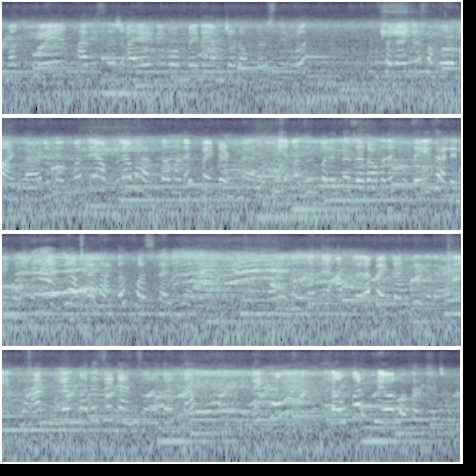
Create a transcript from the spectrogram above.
मग हे हा रिसर्च आय आय टी बॉम्बेने आमच्या डॉक्टर्सनी मिळून सगळ्यांच्या समोर मांडला आणि मग मग ते आपल्या भारतामध्ये पेटंट मिळालं. ही अजूनपर्यंत जगामध्ये कुठेही झालेली गोष्ट नाही जी आपल्या भारतात फर्स्ट टाईम झाली म्हणून मग मग ते आपल्याला पेटंट दिलेलं आहे. आणि लहान मुलांमध्ये जे कॅन्सर होतात ना ते खूप लवकर क्लिअर होतात त्याच्यामुळे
